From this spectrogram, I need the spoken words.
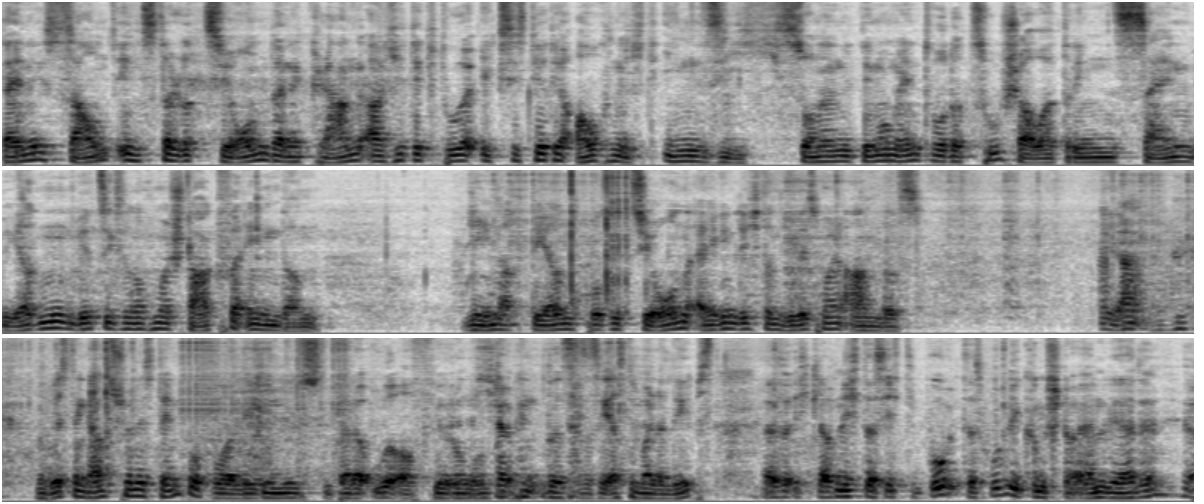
Deine Soundinstallation, deine Klangarchitektur existiert ja auch nicht in sich, sondern in dem Moment, wo der Zuschauer drin sein werden, wird sich ja nochmal stark verändern. Je nach deren Position eigentlich dann jedes Mal anders. Ja, Du wirst ein ganz schönes Tempo vorlegen müssen bei der Uraufführung Ich und wenn du das das erste Mal erlebst. also ich glaube nicht, dass ich die Pu das Publikum steuern werde. Ja,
